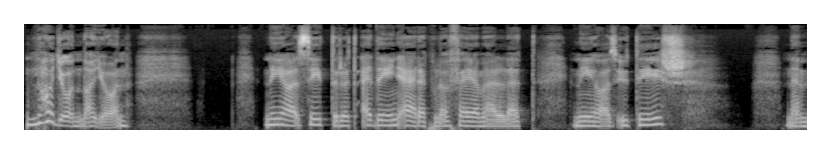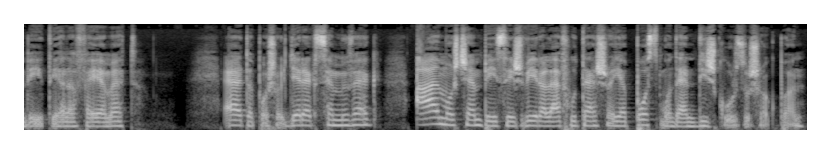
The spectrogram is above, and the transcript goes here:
nagyon-nagyon. Néha a széttörött edény elrepül a fejem mellett, néha az ütés nem véti el a fejemet eltaposott gyerekszemüveg, álmos csempészés véreláfutásai a posztmodern diskurzusokban.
